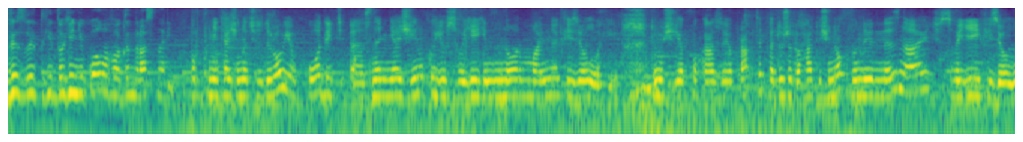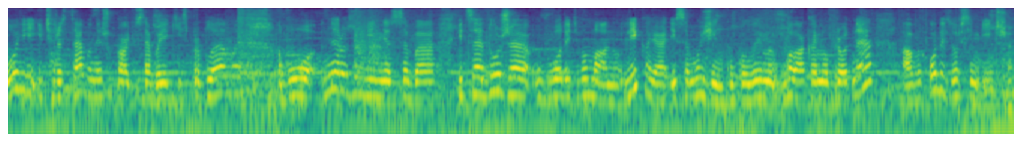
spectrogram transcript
візит до гінеколога один раз на рік. В поняття жіноче здоров'я входить е, знання жінкою своєї нормальної фізіології, тому що, як показує практика, дуже багато жінок вони не знають своєї фізіології, і через це вони шукають в себе якісь проблеми або нерозуміння себе, і це дуже вводить в оману лікаря і саму жінку, коли ми балакаємо про одне, а виходить зовсім інше.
